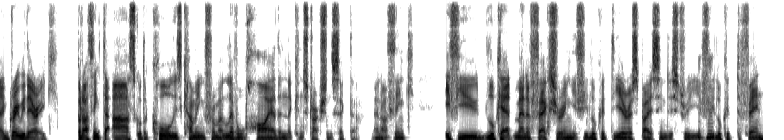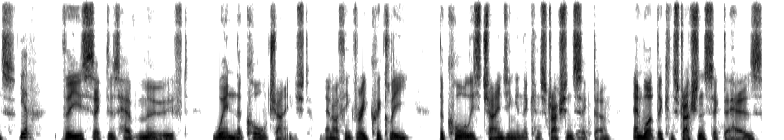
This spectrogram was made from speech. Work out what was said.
I agree with Eric, but I think the ask or the call is coming from a level higher than the construction sector. And I think if you look at manufacturing, if you look at the aerospace industry, if you mm-hmm. look at defense, Yep. these sectors have moved when the call changed. And I think very quickly the call is changing in the construction sector. And what the construction sector has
